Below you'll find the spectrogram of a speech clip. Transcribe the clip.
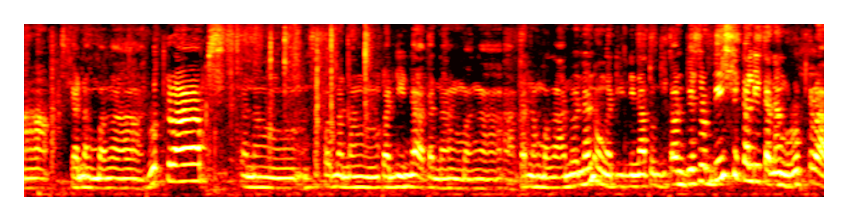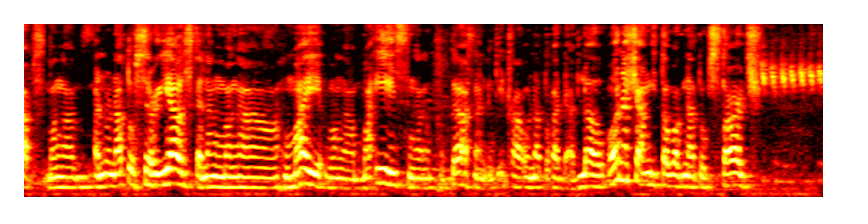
kanang mga root crops kanang sa pamanang kanina kanang mga kanang mga ano na no nga dili nato gikan. Basically kanang root crops mga ano nato cereals kanang mga humay mga mais nga bugas nga gikaon nato kada adlaw. O na siya ang gitawag nato starch.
